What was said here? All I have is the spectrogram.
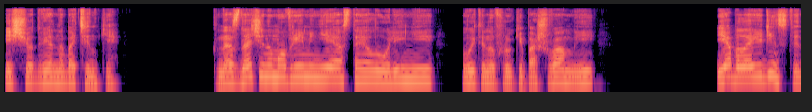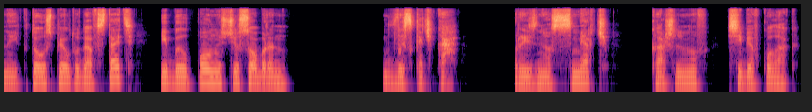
еще две на ботинки. К назначенному времени я стояла у линии, вытянув руки по швам, и... Я была единственной, кто успел туда встать и был полностью собран. «Выскочка!» — произнес Смерч, кашлянув себе в кулак.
